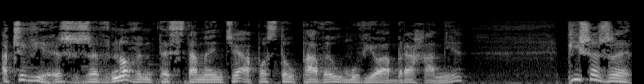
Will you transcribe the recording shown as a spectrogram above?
A czy wiesz, że w Nowym Testamencie apostoł Paweł mówi o Abrahamie? Pisze, że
